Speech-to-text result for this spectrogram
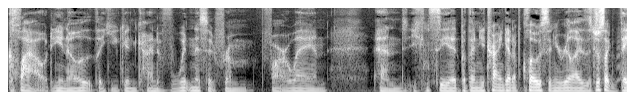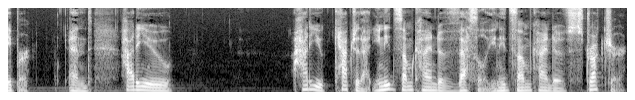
cloud, you know, like you can kind of witness it from far away and and you can see it, but then you try and get up close and you realize it's just like vapor. And how do you how do you capture that? You need some kind of vessel, you need some kind of structure.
